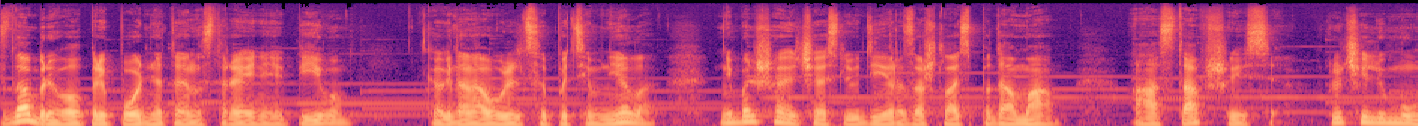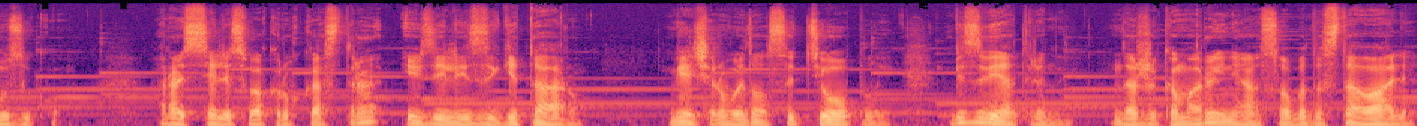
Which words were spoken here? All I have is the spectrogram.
сдабривал приподнятое настроение пивом. Когда на улице потемнело, небольшая часть людей разошлась по домам, а оставшиеся включили музыку. Расселись вокруг костра и взялись за гитару. Вечер выдался теплый, безветренный, даже комары не особо доставали.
